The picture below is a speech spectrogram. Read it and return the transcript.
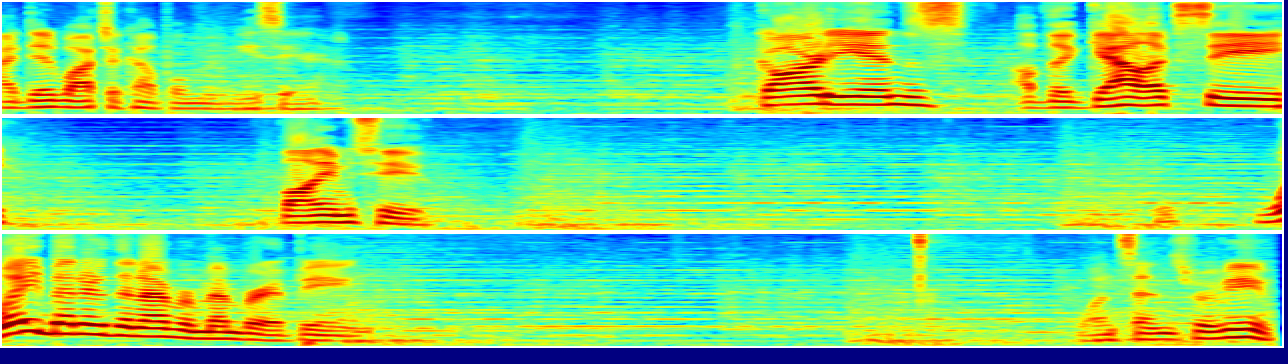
I did watch a couple movies here. Guardians of the Galaxy Volume 2. Way better than I remember it being. One sentence review.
